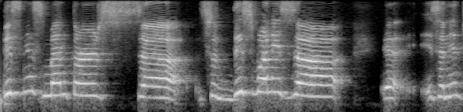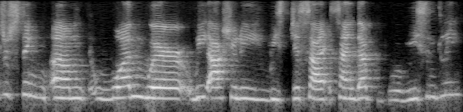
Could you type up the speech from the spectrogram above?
business mentors. Uh, so this one is uh, is an interesting um, one where we actually we just signed up recently.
